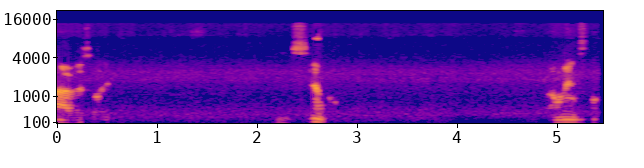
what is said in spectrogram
Obviously. It's simple. Roaming form.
